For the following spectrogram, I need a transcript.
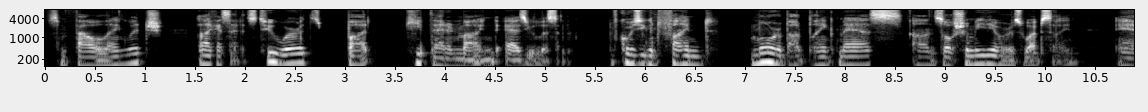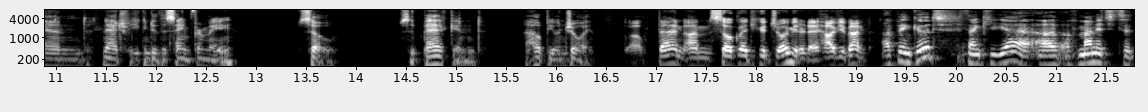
some foul language, like I said, it's two words, but keep that in mind as you listen. Of course, you can find more about Blanck Mass on social media or his website, and naturally, you can do the same for me. So, sit back and I hope you enjoy. Well, Ben, I'm so glad you could join me today. How have you been? I've been good, thank you. Yeah, I've, I've managed to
